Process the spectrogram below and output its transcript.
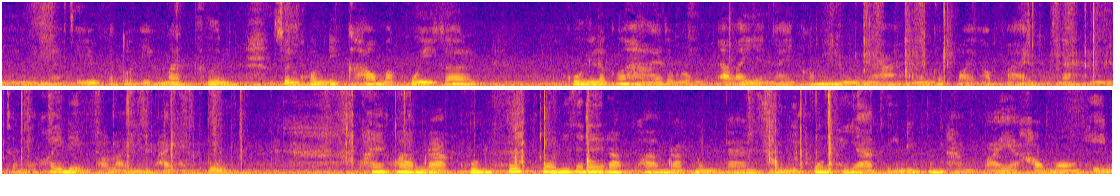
นี้เหมือนอยากจะอยู่กับตัวเองมากขึ้น ส่วนคนที่เข้ามาคุยก็ คุยแล้วก็หายตกลงอะไรยังไงก็ไม่รู้นะคะอันนั้นก็ปล่อยเขาไปนะคือจะไม่ค่อยเด่นเท่าไหร่ในไพ่ของคุณไพ่ความรักคุณคู่ควที่จะได้รับความรักเหมือนกันสิ่งที่คุณพยายามสิ่งที่คุณทำไปอะเขามองเห็น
